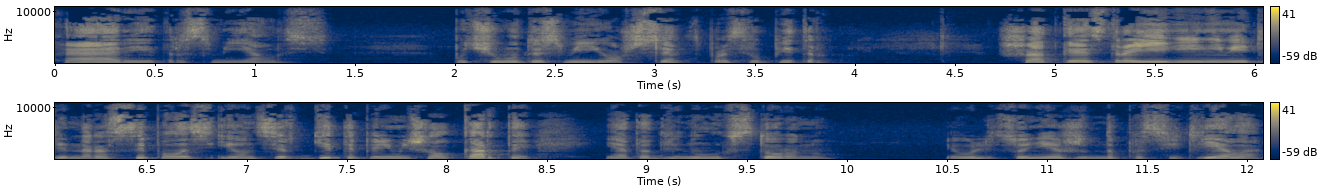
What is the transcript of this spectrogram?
Харриет рассмеялась. «Почему ты смеешься?» — спросил Питер. Шаткое строение немедленно рассыпалось, и он сердито перемешал карты и отодвинул их в сторону. Его лицо неожиданно просветлело,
